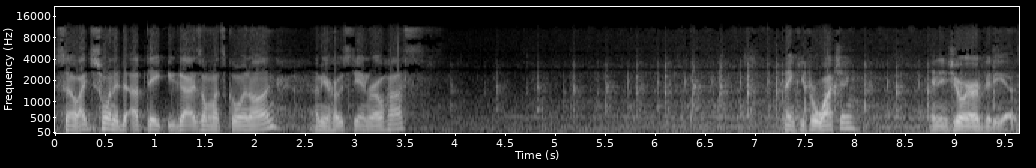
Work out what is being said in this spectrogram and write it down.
So I just wanted to update you guys on what's going on. I'm your host Dan Rojas. Thank you for watching and enjoy our videos.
